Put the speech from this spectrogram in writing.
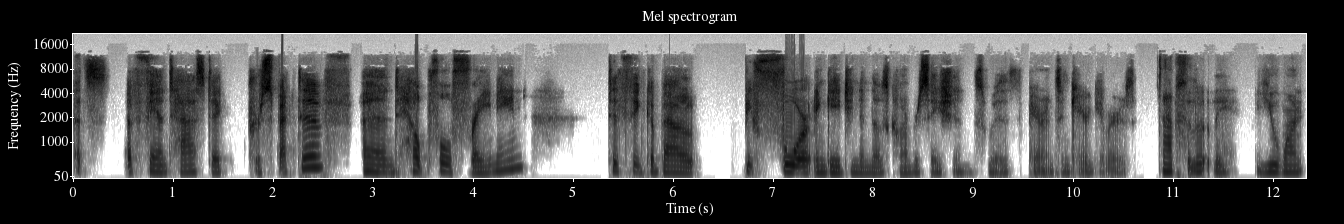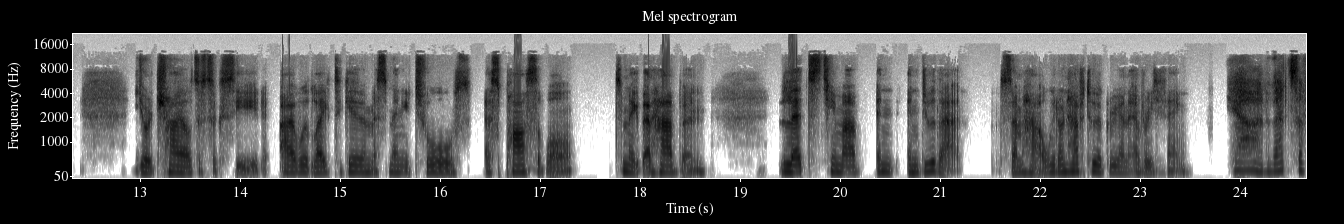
That's a fantastic perspective and helpful framing to think about before engaging in those conversations with parents and caregivers. Absolutely. You want your child to succeed. I would like to give them as many tools as possible to make that happen. Let's team up and, and do that somehow. We don't have to agree on everything. Yeah, that's a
